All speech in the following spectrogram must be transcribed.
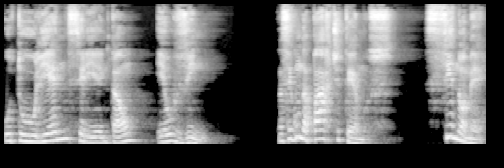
O tulien seria então eu vim. Na segunda parte temos sinome,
